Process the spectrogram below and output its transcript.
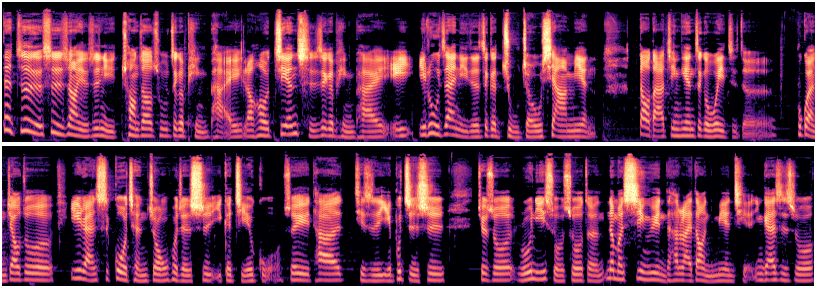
但这个事实上也是你创造出这个品牌，然后坚持这个品牌一一路在你的这个主轴下面。到达今天这个位置的，不管叫做依然是过程中，或者是一个结果，所以他其实也不只是，就是说如你所说的那么幸运的他来到你面前，应该是说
